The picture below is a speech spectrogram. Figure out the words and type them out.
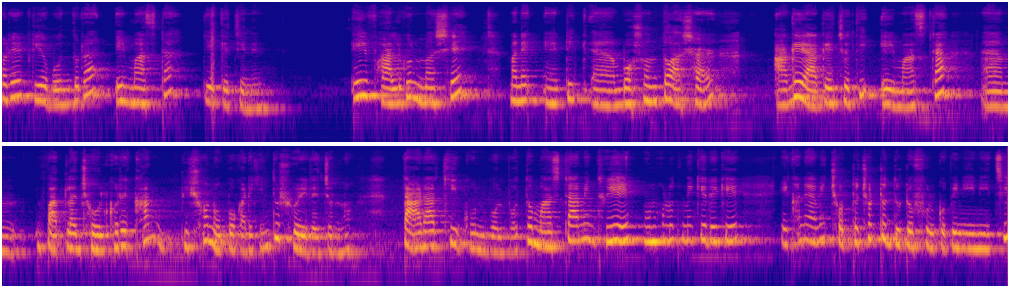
রান্নাঘরের প্রিয় বন্ধুরা, এই মাছটা কে কে চেনেন? এই ফাল্গুন মাসে মানে ঠিক বসন্ত আসার আগে আগে যদি এই মাছটা পাতলা ঝোল করে খান, ভীষণ উপকারী কিন্তু শরীরের জন্য। তার আর কি গুণ বলব? তো মাছটা আমি ধুয়ে নুন হলুদ মেখে রেখে এখানে আমি ছোট্ট ছোট্ট দুটো ফুলকপি নিয়ে নিয়েছি।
